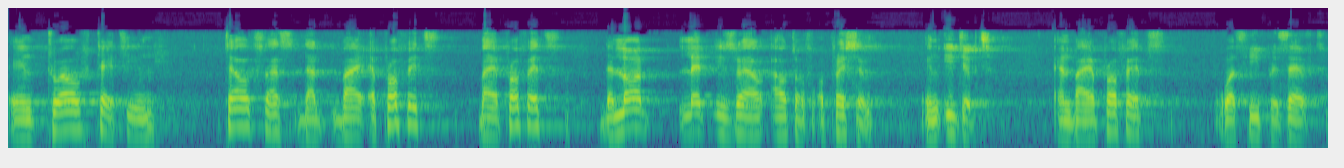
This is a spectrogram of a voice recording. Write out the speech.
in 12:13 tells us that by a prophet, by a prophet, the Lord led Israel out of oppression in Egypt, and by a prophet was he preserved.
